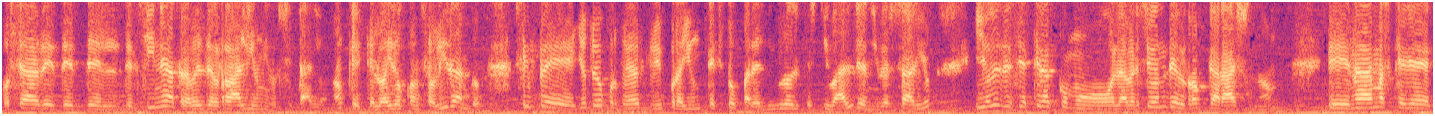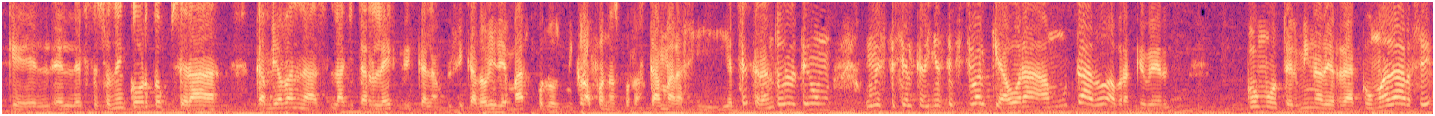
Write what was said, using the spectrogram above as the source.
o sea, del, del, cine a través del rally universitario, ¿no? Que, lo ha ido consolidando. Siempre, yo tuve oportunidad de escribir por ahí un texto para el libro del festival de aniversario, y yo les decía que era como la versión del rock garage, ¿no? Eh, nada más que, que el, la expresión en corto, pues era, cambiaban las, la guitarra eléctrica, el amplificador y demás por los micrófonos, por las cámaras y, etcétera. Entonces tengo un, un especial cariño a este festival que ahora ha mutado, habrá que ver cómo termina de reacomodarse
